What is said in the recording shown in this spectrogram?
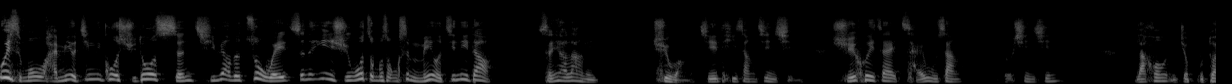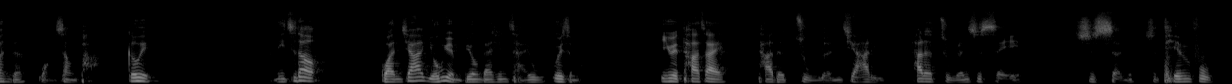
为什么我还没有经历过许多神奇妙的作为、神的应许？我怎么总是没有经历到？神要让你。去往阶梯上进行，学会在财务上有信心，然后你就不断的往上爬。各位，你知道管家永远不用担心财务，为什么？因为他在他的主人家里，他的主人是谁？是神，是天父，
